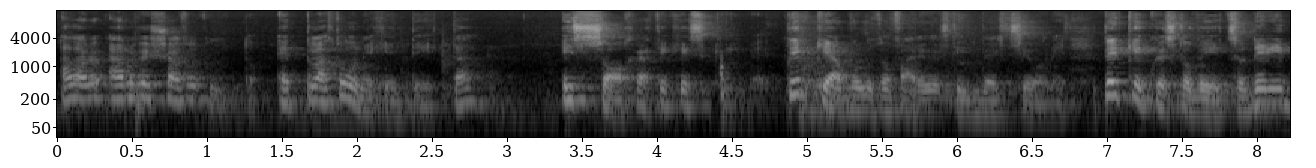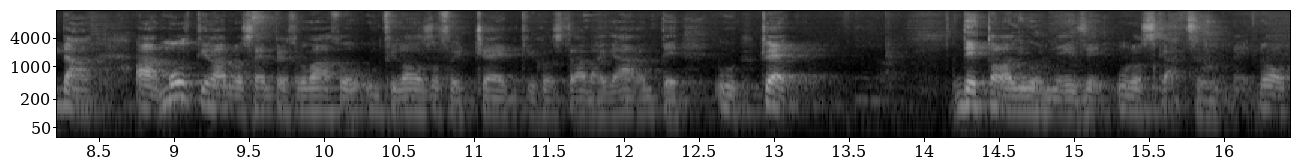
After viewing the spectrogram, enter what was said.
Ha rovesciato tutto. È Platone che detta e Socrate che scrive. Perché ha voluto fare questa inversione? Perché questo vezzo? Derrida, ah, molti l'hanno sempre trovato un filosofo eccentrico, stravagante, cioè detto alla livornese, uno scazzo di me, no?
